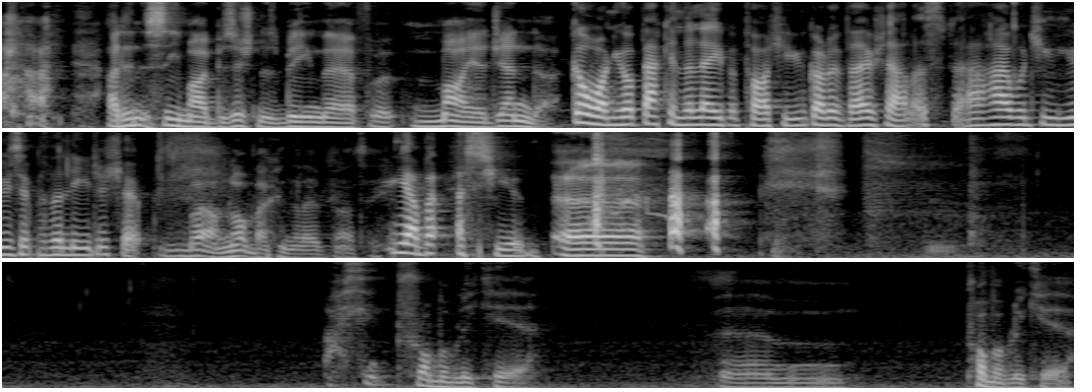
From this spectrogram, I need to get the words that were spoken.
I didn't see my position as being there for my agenda. Go on, you're back in the Labour Party. You've got to vote, Alice. Uh, how would you use it for the leadership? Well, I'm not back in the Labour Party. Yeah, but assume. Uh, I think probably Keir. Um, probably Keir.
